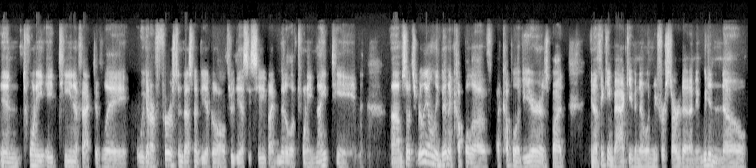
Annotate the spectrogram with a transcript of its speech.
in 2018. Effectively, we got our first investment vehicle through the SEC by middle of 2019. Um, so it's really only been a couple of a couple of years, but you know, thinking back, even though when we first started it, I mean, we didn't know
